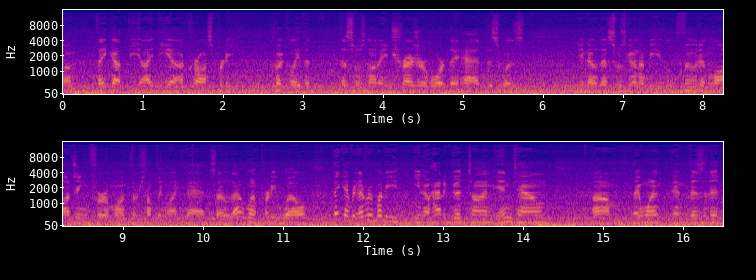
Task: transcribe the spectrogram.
um, they got the idea across pretty quickly that this was not a treasure hoard they had. This was, you know, this was going to be food and lodging for a month or something like that. So that went pretty well. I think everybody, you know, had a good time in town. Um, they went and visited,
